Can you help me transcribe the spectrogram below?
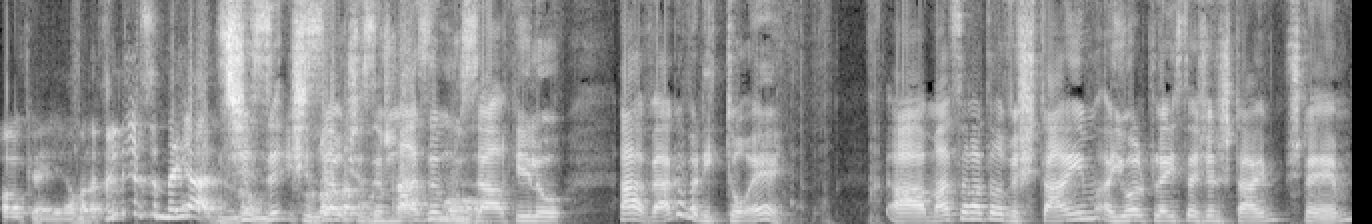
אוקיי, אבל ה-3DS זה נייד. שזהו, לא שזה מה זה מוזר, כאילו, אה, ואגב, אני טועה. ה Monster Hunter ו-2 היו על פלייסטיישן 2, שניהם,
